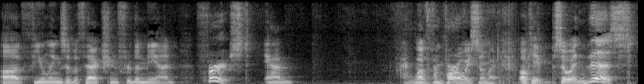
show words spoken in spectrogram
uh, feelings of affection for the man first, and I love From Far Away so much. Okay, so in this,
